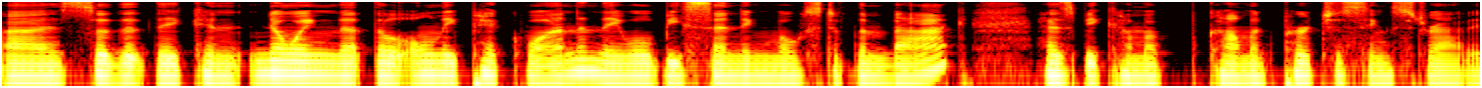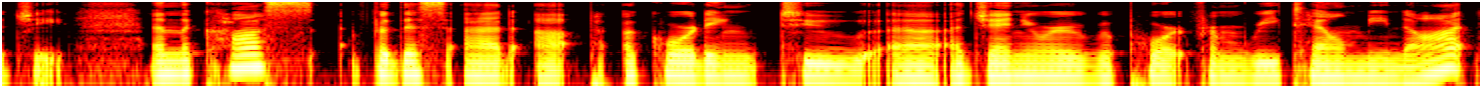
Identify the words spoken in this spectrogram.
uh, so that they can, knowing that they'll only pick one and they will be sending most of them back, has become a common purchasing strategy. And the costs for this add up, according to uh, a January report from Retail Me Not.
